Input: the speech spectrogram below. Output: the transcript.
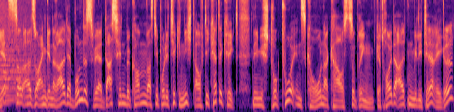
Jetzt soll also ein General der Bundeswehr das hinbekommen, was die Politik nicht auf die Kette kriegt, nämlich Struktur ins Corona-Chaos zu bringen. Getreu der alten Militärregel.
